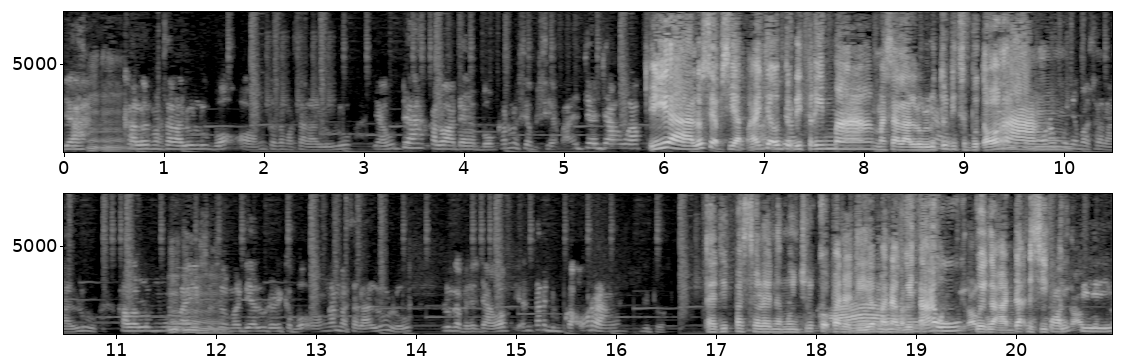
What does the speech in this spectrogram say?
ya Mm-mm. kalau masa lalu lu bohong tentang masa lalu lu ya udah kalau ada yang bongkar lu siap-siap aja jawab Iya, lu siap-siap Siap aja aja. untuk diterima. Masa lalu lu Iya. tuh disebut Karena orang. semua orang punya masa lalu kalau lu mulai Mm-mm. sosial media lu dari kebohongan masa lalu lu lu nggak bisa jawab ya ntar dibuka orang gitu Tadi pas Solena muncul kok pada Ah. dia mana gue tahu. Viral, Gue nggak ada di situ. Tapi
